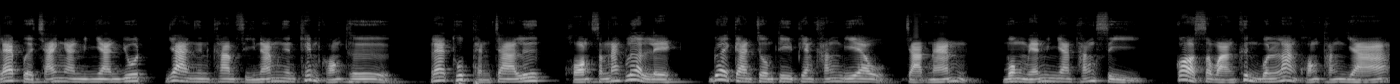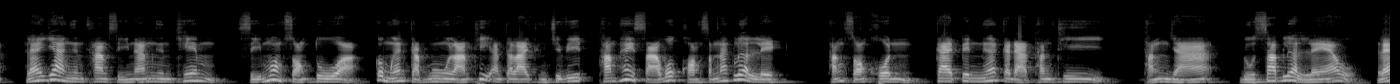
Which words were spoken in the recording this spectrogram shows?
และเปิดใช้งานวิญญาณยุทธย่าเงินคามสีน้ำเงินเข้มของเธอ และทุบแผ่นจารึกของสำนักเลือดเหล็ก ด้วยการโจมตีเพียงครั้งเดียว จากนั้นวงแหวนวิญญาณทั้งสี่ก็สว่างขึ้นบนร่างของถังยา และย่าเงินคามสีน้ำเงินเข้ม สีม่วงสองตัว ก็เหมือนกับงูหลามที่อันตรายถึงชีวิตทำให้สาวกของสำนักเลือดเหล็ก ทั้งสองคนกลายเป็นเนื้อกระดาษทันที ทั้งยาดูดซาบเลือดแล้ว และ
